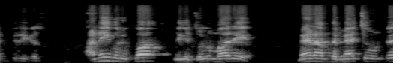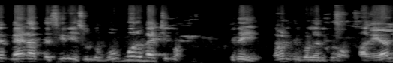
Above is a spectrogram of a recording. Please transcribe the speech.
இருக்கிறீர்கள். அனைவருக்கும் நீங்க சொல்லும் மாதிரி மேன் ஆஃப் த மேட்சும் உண்டு மேன் ஆஃப் த சீரியஸ் உண்டு ஒவ்வொரு மேட்சுக்கும் இதை கவனத்தில் கொள்ள இருக்கிறோம். ஆகையால்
